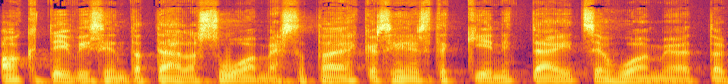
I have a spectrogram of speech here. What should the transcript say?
aktiivisinta täällä Suomessa tai ehkä siihen sitten kiinnittää itse huomioon, että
